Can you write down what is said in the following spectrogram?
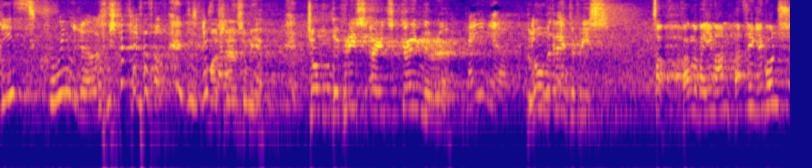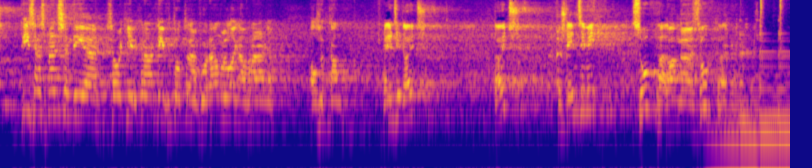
John de Vries Kom maar snel zo meer. John de Vries uit Kuineren. Kenia. Loonbedrijf de Vries. Zo, vangen we bij hem aan. Hartelijk Glückwunsch. Die zes mensen die eh, zou ik hier graag even tot eh, vooraan willen gaan vragen. Als het kan. Spelen ze Duits? Duits? Verstehen ze mich? Super, eh, super.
